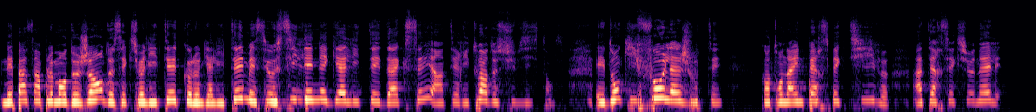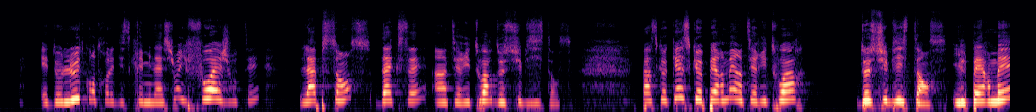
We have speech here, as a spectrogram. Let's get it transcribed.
n'est pas simplement de genre, de sexualité, de colonialité, mais c'est aussi l'inégalité d'accès à un territoire de subsistance. Et donc, il faut l'ajouter. Quand on a une perspective intersectionnelle et de lutte contre les discriminations, il faut ajouter l'absence d'accès à un territoire de subsistance. Parce que qu'est-ce que permet un territoire de subsistance? Il permet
